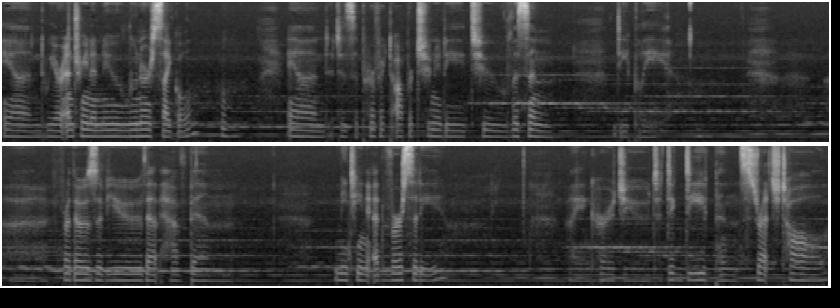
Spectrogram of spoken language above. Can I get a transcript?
And we are entering a new lunar cycle. And it is a perfect opportunity to listen deeply. Uh, for those of you that have been meeting adversity, I encourage you to dig deep and stretch tall.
